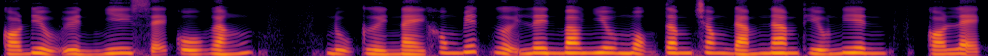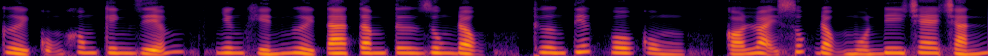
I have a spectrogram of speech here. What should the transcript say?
có điều Uyển Nhi sẽ cố gắng. Nụ cười này không biết gợi lên bao nhiêu mộng tâm trong đám nam thiếu niên, có lẽ cười cũng không kinh diễm, nhưng khiến người ta tâm tư rung động, thương tiếc vô cùng, có loại xúc động muốn đi che chắn.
